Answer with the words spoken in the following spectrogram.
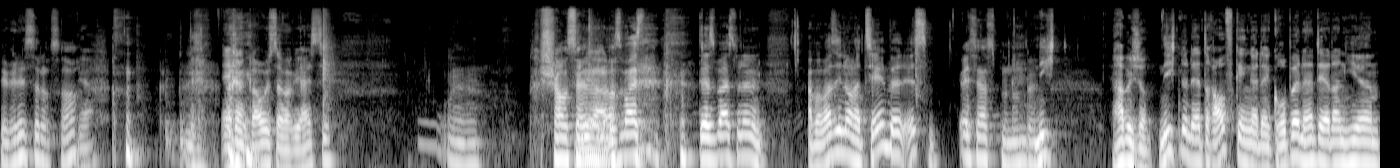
Ja, wenn ich es dir doch sage. Ja. Ey, dann glaube ich es, aber wie heißt sie? Schau selber ja, das weiß, das weiß man nicht. Aber was ich noch erzählen will, ist. Ist erstmal runter. Nicht, habe ich schon. Nicht nur der Draufgänger der Gruppe, ne, der dann hier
